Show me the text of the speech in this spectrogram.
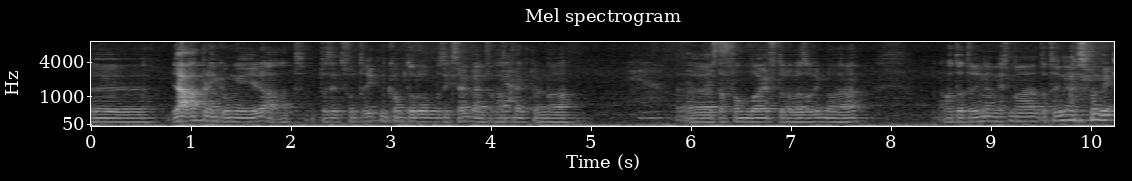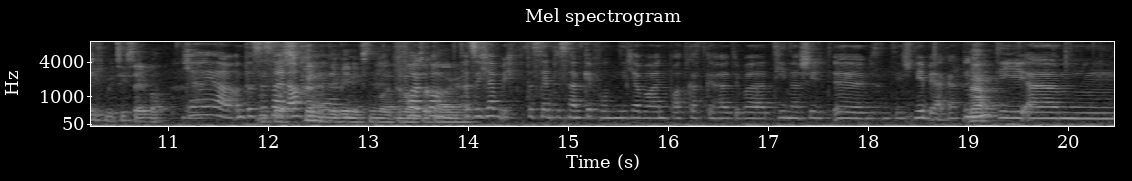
äh, ja, Ablenkung in jeder Art. Ob das jetzt von Dritten kommt oder ob man sich selber einfach ablenkt, weil man äh, davonläuft oder was auch immer. Aber da drinnen ist man, da drinnen ist man wirklich mit sich selber. Ja, ja, und das und ist halt das auch. Das können die äh, wenigsten Leute vollkommen. heutzutage. Also ich habe das sehr interessant gefunden. Ich habe einen Podcast gehört über Tina Schild, äh, die Schneeberger, ja. die ähm,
